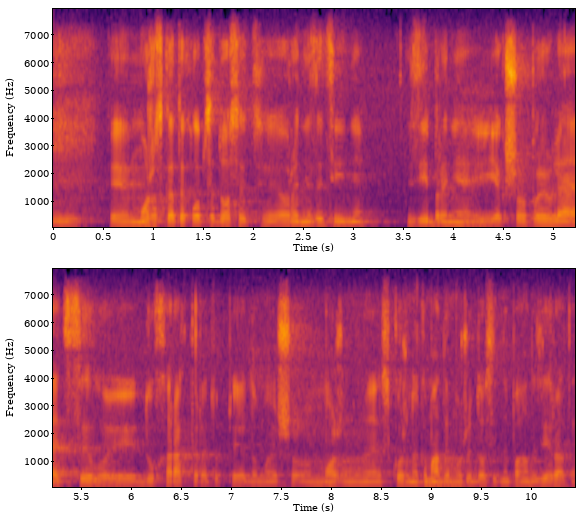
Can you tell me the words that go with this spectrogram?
мгм. Е, Можу сказати, хлопці досить організаційні, зібрані, і якщо проявляють силу і дух характера, тобто я думаю, що можна з кожної команди можуть досить непогано зіграти.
